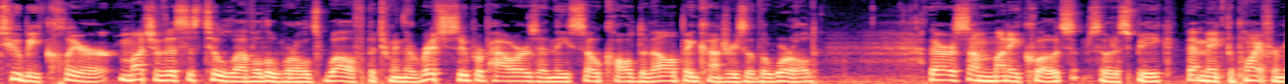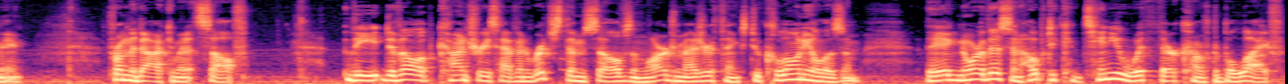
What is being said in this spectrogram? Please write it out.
to be clear, much of this is to level the world's wealth between the rich superpowers and the so called developing countries of the world. There are some money quotes, so to speak, that make the point for me. From the document itself. The developed countries have enriched themselves in large measure thanks to colonialism. They ignore this and hope to continue with their comfortable life.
